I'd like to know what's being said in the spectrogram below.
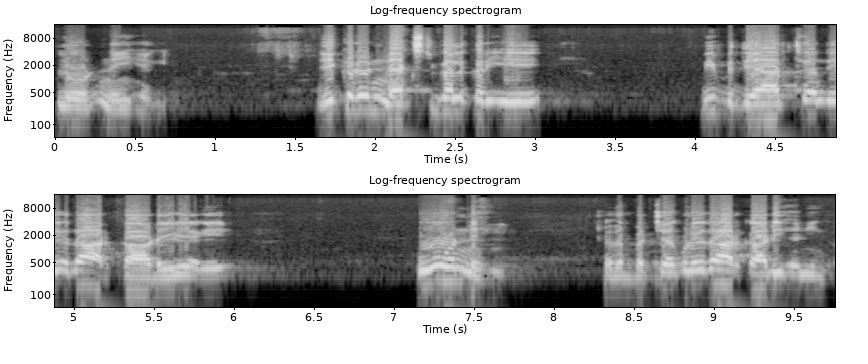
ਲੋੜ ਨਹੀਂ ਹੈਗੀ। ਜੇਕਰ ਨੈਕਸਟ ਗੱਲ ਕਰੀਏ ਵੀ ਵਿਦਿਆਰਥੀਆਂ ਦੇ ਆਧਾਰ ਕਾਰਡ ਜਿਹੜੇ ਹੈਗੇ, ਉਹ ਨਹੀਂ। ਕਦਾ ਬੱਚਿਆਂ ਕੋਲੇ ਆਧਾਰ ਕਾਰਡ ਹੀ ਹੈ ਨਹੀਂਗਾ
